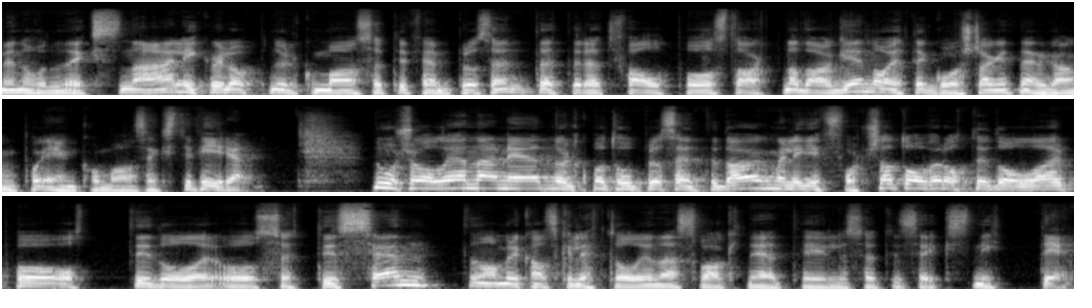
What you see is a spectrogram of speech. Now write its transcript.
Men hovedindeksen er likevel opp 0,75% etter et fall på starten av dagen og etter gårsdagens nedgang på 1,64. Nordsjøoljen er ned 0,2 i dag, men ligger fortsatt over 80 dollar på 80 dollar og 70 cent. Den amerikanske lettoljen er svakt ned til 76,90.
